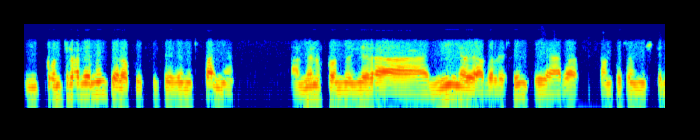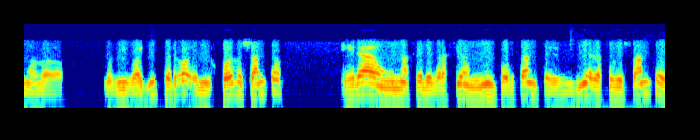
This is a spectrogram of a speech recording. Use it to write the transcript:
y contrariamente a lo que sucede en España. Al menos cuando yo era niño y adolescente, ahora tantos años que no lo, vivo allí, pero el Jueves Santo era una celebración muy importante. El día de Jueves Santo,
